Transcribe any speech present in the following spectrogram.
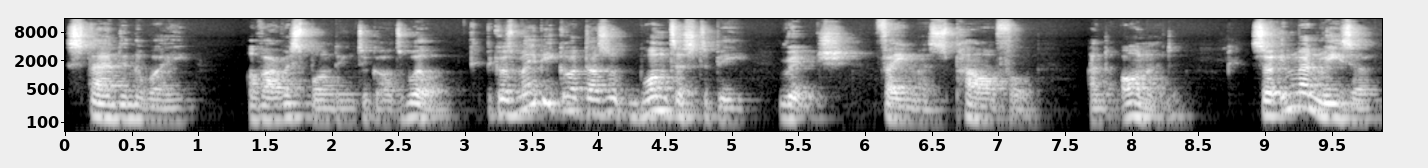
stand in the way of our responding to God's will. Because maybe God doesn't want us to be rich, famous, powerful, and honoured. So in Manresa,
